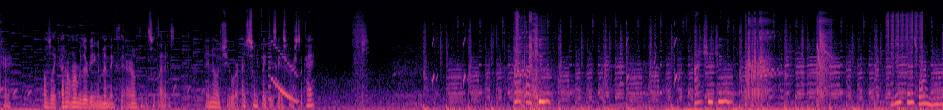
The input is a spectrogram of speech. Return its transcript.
Okay. I was like, I don't remember there being a mimic there. I don't think that's what that is. I know what you are. I just want to fight these guys first, okay? I punch you. I shoot you. Because why not?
